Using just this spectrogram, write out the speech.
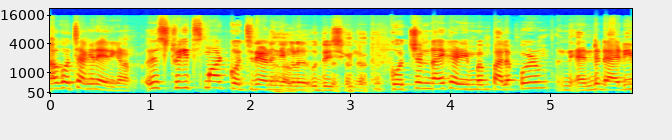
ആ കൊച്ചു അങ്ങനെ ആയിരിക്കണം ഒരു സ്ട്രീറ്റ് സ്മാർട്ട് കൊച്ചിനെയാണ് ഞങ്ങൾ ഉദ്ദേശിക്കുന്നത്. കൊച്ചുണ്ടായി കഴിയുമ്പം പലപ്പോഴും എന്റെ ഡാഡി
